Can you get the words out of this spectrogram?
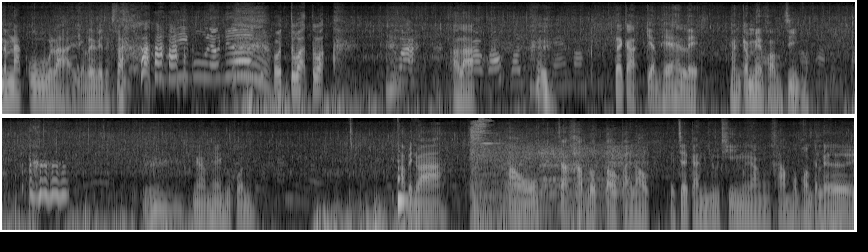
น้ำหนักอูหลายก็เลยเป็นจากซ่าพี่มูแล้วเนื้อโอ้ตัวตัวตัวเอาละเอาก็บริแทนบอแต่กะเกี่ยมแท้ฮันเละมันก็แม่นความจริงงามแห้งทุกคน เอาเป็นว่าเขาจะขับรถต่อไปเราไปเจอกันอยู่ที่เมืองคำพร้อมๆกันเลย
